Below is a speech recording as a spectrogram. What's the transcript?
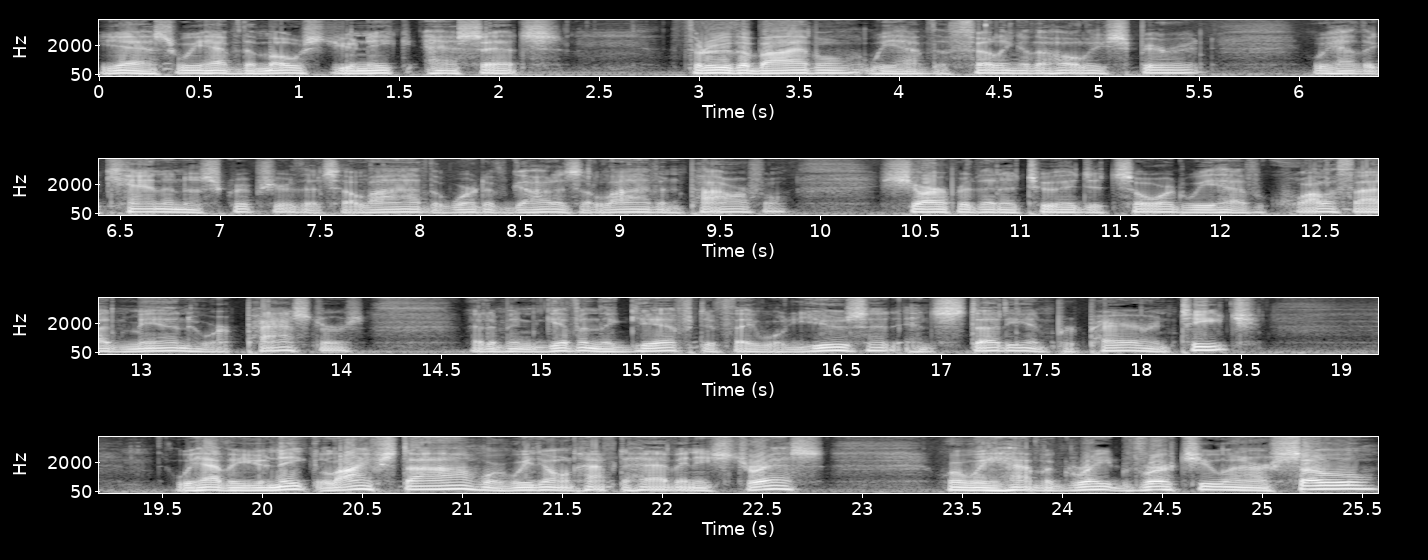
Yes, we have the most unique assets through the Bible. We have the filling of the Holy Spirit. We have the canon of Scripture that's alive. The Word of God is alive and powerful, sharper than a two edged sword. We have qualified men who are pastors that have been given the gift if they will use it and study and prepare and teach. We have a unique lifestyle where we don't have to have any stress, where we have a great virtue in our soul.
